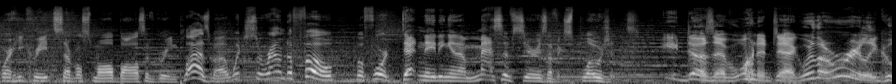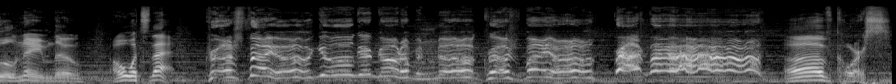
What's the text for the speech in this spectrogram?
where he creates several small balls of green plasma which surround a foe before detonating in a massive series of explosions. He does have one attack with a really cool name, though. Oh, what's that? Crossfire, you get caught up in the crossfire, crossfire! Of course.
